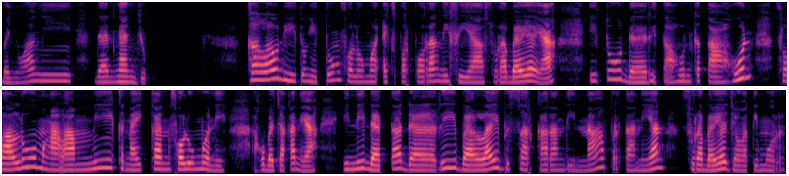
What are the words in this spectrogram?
Banyuwangi, dan Nganjuk. Kalau dihitung-hitung volume ekspor porang nih via Surabaya ya, itu dari tahun ke tahun selalu mengalami kenaikan volume nih. Aku bacakan ya. Ini data dari Balai Besar Karantina Pertanian Surabaya, Jawa Timur.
